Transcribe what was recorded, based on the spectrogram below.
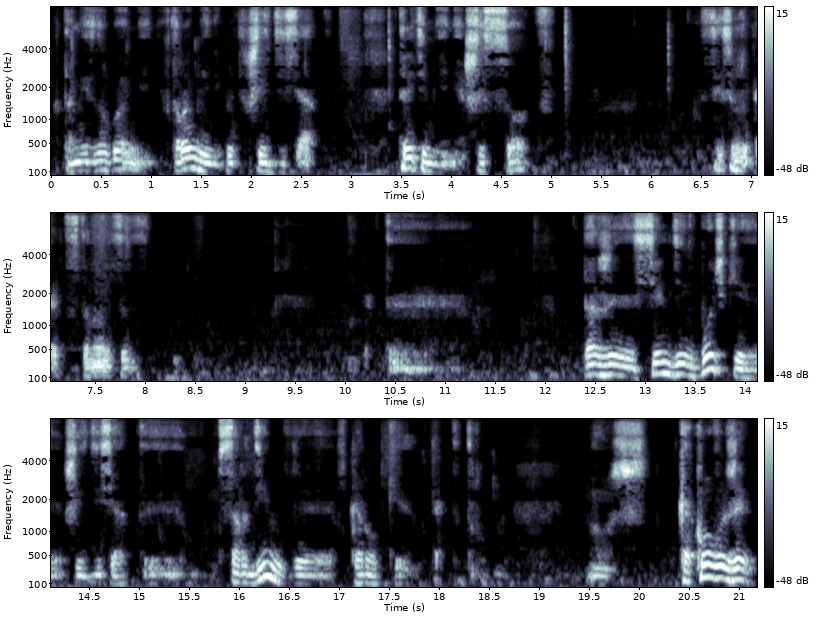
а там есть другое мнение. Второе мнение говорит 60, третье мнение 600. Здесь уже как-то становится даже сельди в бочке 60, э, сардин в, в коробке как-то трудно. Ну, какого же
